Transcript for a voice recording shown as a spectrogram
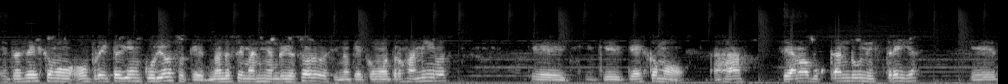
Entonces es como un proyecto bien curioso que no lo estoy manejando yo solo, sino que con otros amigos, que, que, es como, ajá, se llama Buscando una estrella, que es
